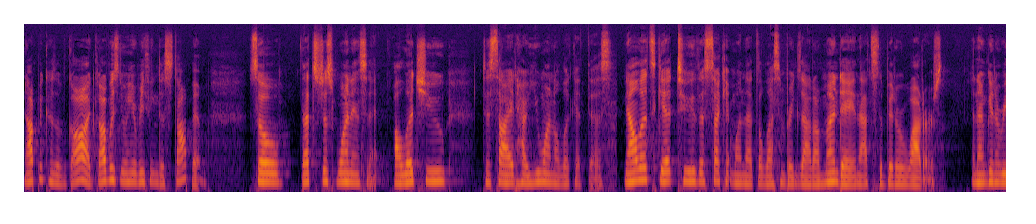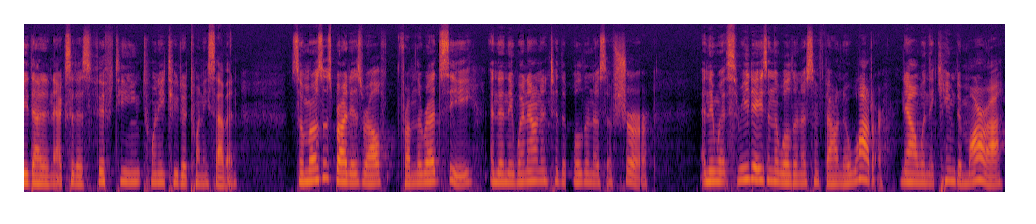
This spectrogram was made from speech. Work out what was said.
not because of God. God was doing everything to stop him. So that's just one incident. I'll let you decide how you want to look at this. Now let's get to the second one that the lesson brings out on Monday, and that's the bitter waters. And I'm going to read that in Exodus 15 22 to 27. So Moses brought Israel from the Red Sea, and then they went out into the wilderness of Shur. And they went three days in the wilderness and found no water. Now, when they came to Marah,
